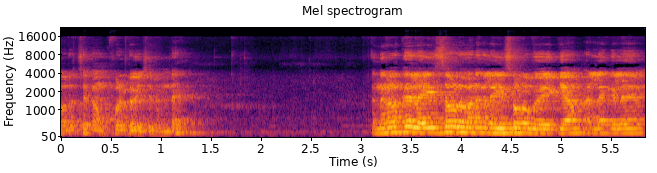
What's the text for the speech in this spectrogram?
കുറച്ച് കംഫർട്ട് വെച്ചിട്ടുണ്ട് നിങ്ങൾക്ക് ലൈസോൾ വേണമെങ്കിൽ ലൈസോൾ ഉപയോഗിക്കാം അല്ലെങ്കിൽ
